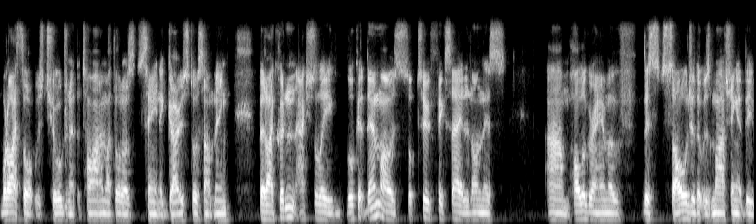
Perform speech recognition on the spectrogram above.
what I thought was children at the time. I thought I was seeing a ghost or something, but I couldn't actually look at them. I was too fixated on this um, hologram of this soldier that was marching at the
